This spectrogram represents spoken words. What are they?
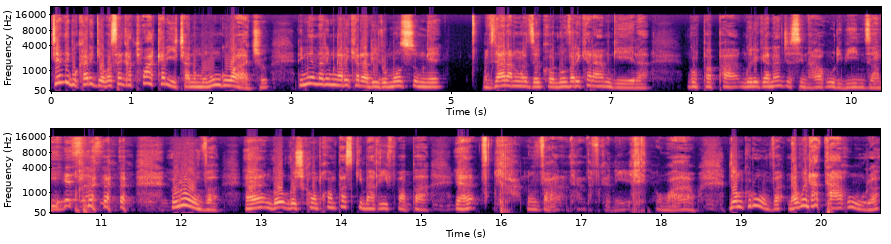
ngende bukarigihe wasanga twakariye cyane umuhungu wacu rimwe na rimwe ariko ararira umunsi umwe byarankoze ko numva ariko arambwira. Ngo papa ngo reka nanjye sinahura ibinzamo. Urumva eh, ngo ngo je comprends pas ce qui m'arrive papa. Eh, numva ndavuga ni wawu donc urumva nawe ntatahura.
